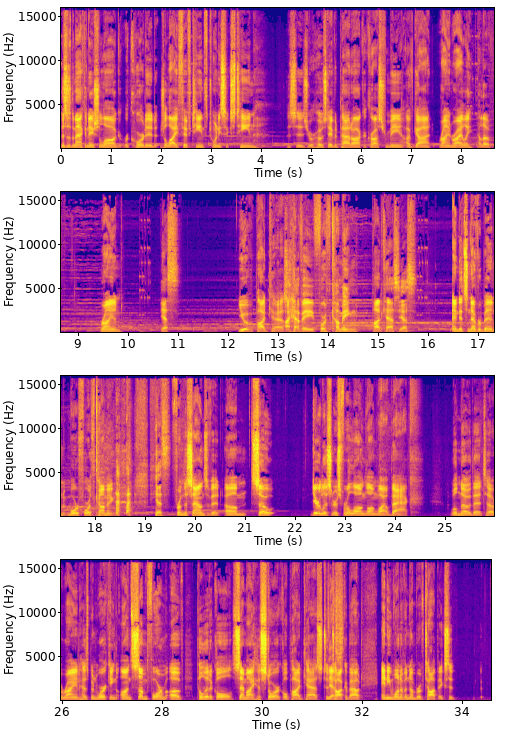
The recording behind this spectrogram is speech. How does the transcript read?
This is the Machination Log, recorded July 15th, 2016. This is your host, David Paddock. Across from me, I've got Ryan Riley. Hello? Ryan, Yes. you have a podcast, I have a forthcoming podcast, yes. and it's never been more forthcoming Yes. from the sounds of it. Um, so, dear listeners from a long, long while back will know that uh, Ryan has been working on some form of political, semi historical podcast to Yes. talk about any one of a number of topics. It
